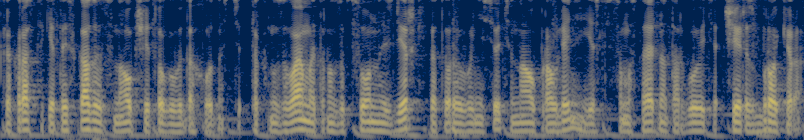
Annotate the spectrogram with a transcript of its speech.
как раз таки это и сказывается на общей итоговой доходности. Так называемые транзакционные издержки, которые вы несете на управление, если самостоятельно торгуете через брокера.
